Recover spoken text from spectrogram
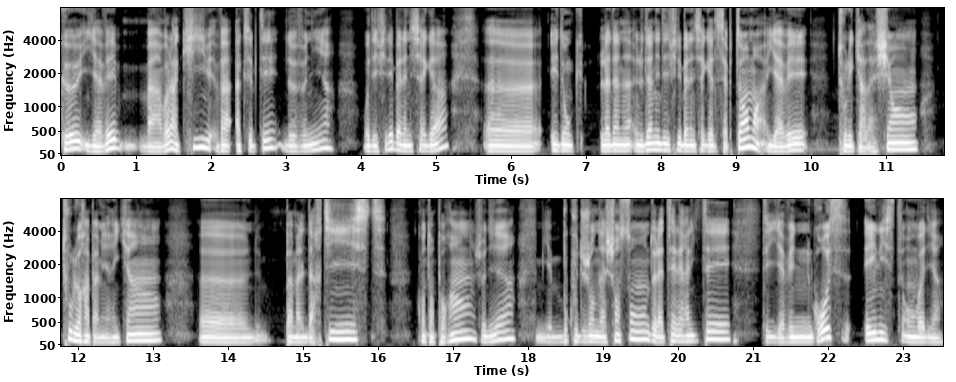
qu'il y avait, ben voilà, qui va accepter de venir au défilé Balenciaga euh, Et donc, le dernier défilé Balenciaga de septembre, il y avait tous les Kardashians, tout le rap américain, euh, pas mal d'artistes contemporains, je veux dire. Il y a beaucoup de gens de la chanson, de la télé-réalité. Il y avait une grosse A-list, on va dire.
